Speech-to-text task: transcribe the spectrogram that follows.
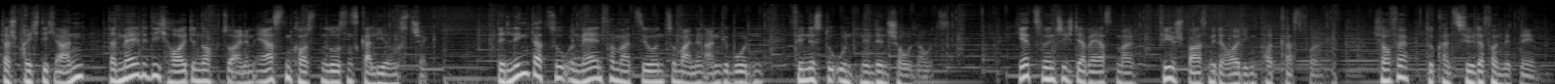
Das spricht dich an, dann melde dich heute noch zu einem ersten kostenlosen Skalierungscheck. Den Link dazu und mehr Informationen zu meinen Angeboten findest du unten in den Show Notes. Jetzt wünsche ich dir aber erstmal viel Spaß mit der heutigen Podcast-Folge. Ich hoffe, du kannst viel davon mitnehmen.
